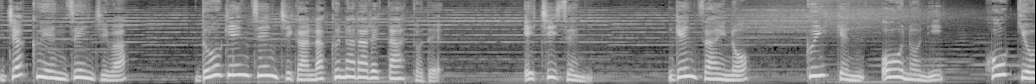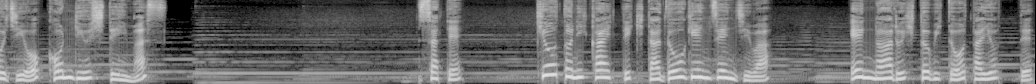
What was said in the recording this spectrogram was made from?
寂円禅師は道元禅師が亡くなられた後で越前現在の福井県大野に宝教寺を建立しています。さて京都に帰ってきた道元禅師は縁のある人々を頼って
